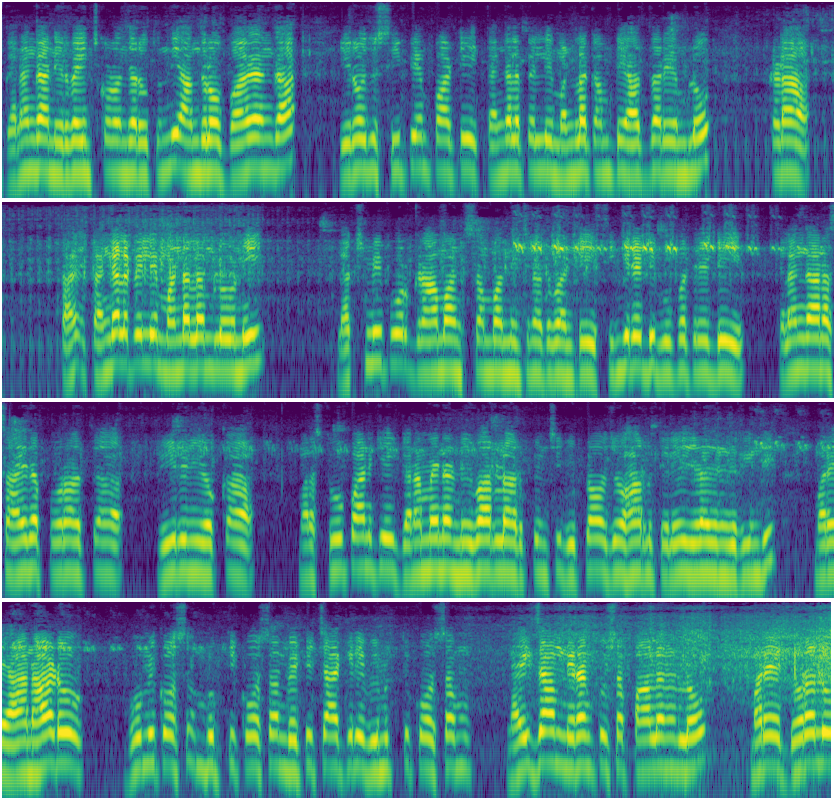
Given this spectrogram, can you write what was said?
ఘనంగా నిర్వహించుకోవడం జరుగుతుంది. అందులో భాగంగా ఈరోజు సిపిఎం పార్టీ తంగలపల్లి మండల కమిటీ ఆధ్వర్యంలో ఇక్కడ త- తంగలపల్లి మండలంలోని లక్ష్మీపూర్ గ్రామానికి సంబంధించినటువంటి సింగిరెడ్డి భూపతి రెడ్డి తెలంగాణ సాయుధ పోరాట వీరుని యొక్క మన స్తూపానికి ఘనమైన నివాళులు అర్పించి విప్లవ జోహార్లు తెలియజేయడం జరిగింది. మరి ఆనాడు భూమి కోసం ముక్తి కోసం వెట్టి చాకిరి విముక్తి కోసం నైజాం నిరంకుశ పాలనలో మరి దొరలు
